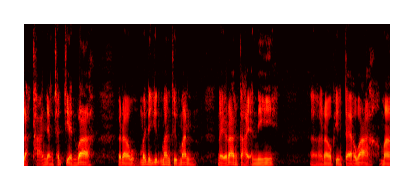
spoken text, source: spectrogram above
หลักฐานอย่างชัดเจนว่า เราไม่ได้ยึดมั่นถือมั่นในร่างกายอันนี้ เราเพียงแต่ว่ามา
